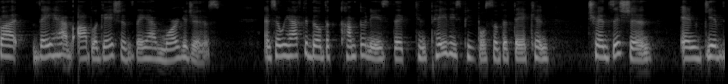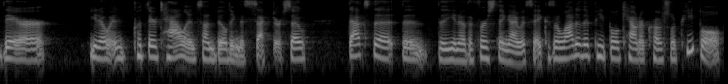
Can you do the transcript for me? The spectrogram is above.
but they have obligations, they have mortgages. And so we have to build the companies that can pay these people so that they can transition and give their, you know, and put their talents on building this sector. So that's the the the you know the first thing I would say because a lot of the people countercultural people,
